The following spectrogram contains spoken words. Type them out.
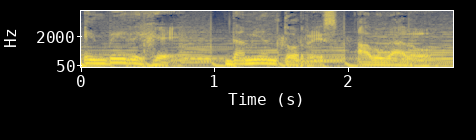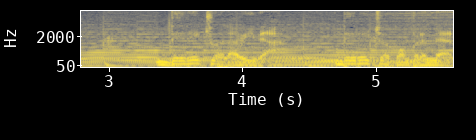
En BDG, Damián Torres, abogado. Derecho a la vida. Derecho a comprender.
